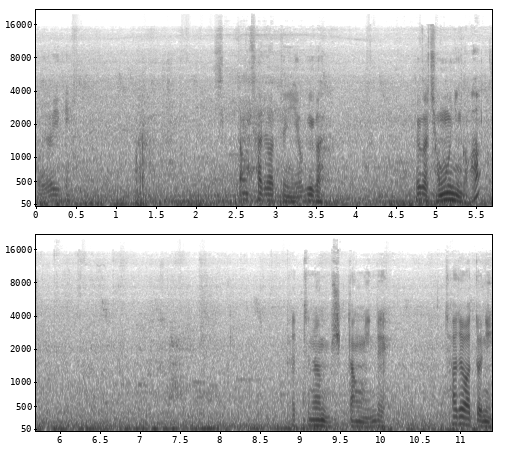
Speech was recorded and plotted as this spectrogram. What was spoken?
뭐야 이게? 식당 찾아왔더니 여기가 여기가 정문인가 봐? 베트남 식당인데 찾아왔더니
